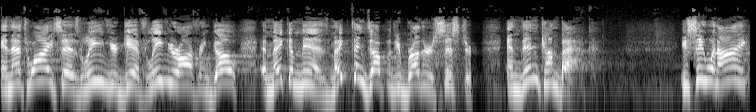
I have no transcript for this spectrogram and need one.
And that's why he says, leave your gift, leave your offering, go and make amends, make things up with your brother or sister, and then come back. You see, when I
